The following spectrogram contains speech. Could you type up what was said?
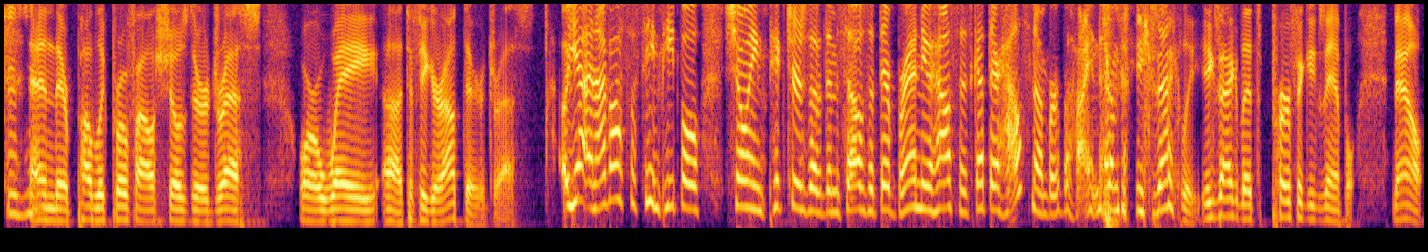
mm-hmm. and their public profile shows their address or a way uh, to figure out their address. Oh yeah, and I've also seen people showing pictures of themselves at their brand new house, and it's got their house number behind them. exactly, exactly. That's perfect example. Now,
